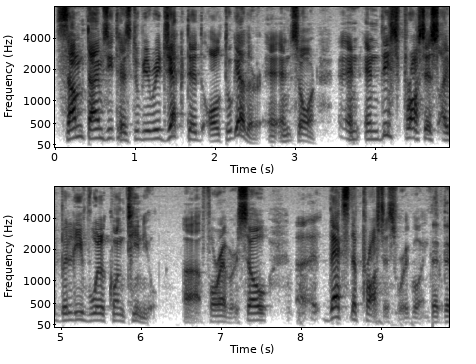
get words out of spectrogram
Sometimes it has to be rejected altogether, and so on. And, and this process, I believe, will continue uh, forever. So uh, that's the process we're going the, through.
